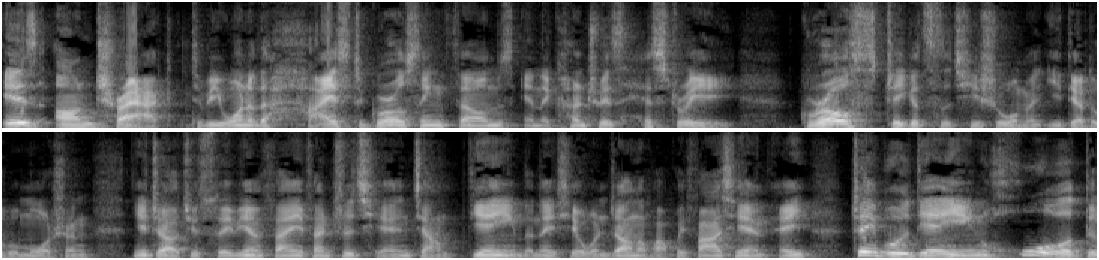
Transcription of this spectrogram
？Is on track to be one of the highest-grossing films in the country's history. Growth 这个词其实我们一点都不陌生，你只要去随便翻一翻之前讲电影的那些文章的话，会发现，哎，这部电影获得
